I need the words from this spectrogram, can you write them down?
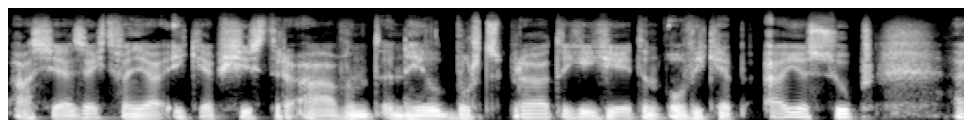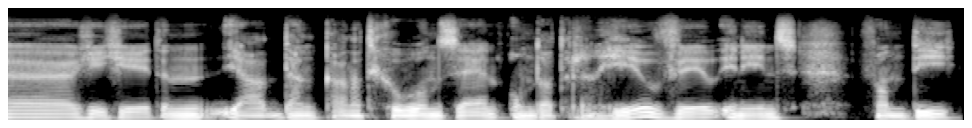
Als jij zegt van ja, ik heb gisteravond een heel bord spruiten gegeten of ik heb uiensoep uh, gegeten, ja, dan kan het gewoon zijn omdat er heel veel ineens van die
